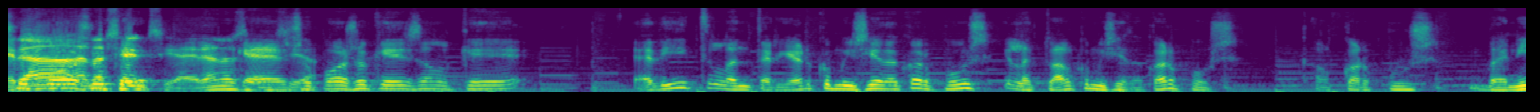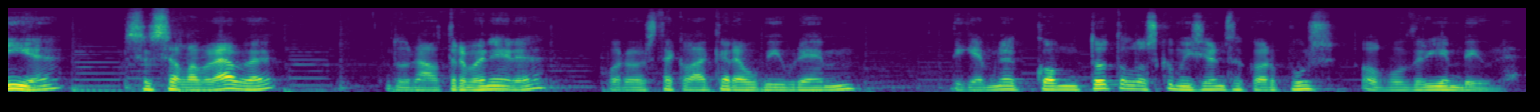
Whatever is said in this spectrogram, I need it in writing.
era en essència, que, era en Que essència. suposo que és el que ha dit l'anterior comissió de Corpus i l'actual comissió de Corpus. El Corpus venia, se celebrava d'una altra manera, però està clar que ara ho viurem, diguem-ne, com totes les comissions de Corpus el voldrien viure.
